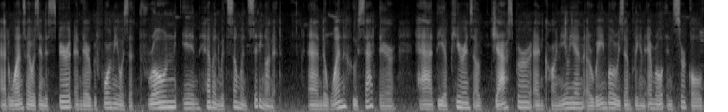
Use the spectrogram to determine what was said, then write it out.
At once i was in the spirit and there before me was a throne in heaven with someone sitting on it. And the one who sat there had the appearance of jasper and carnelian a rainbow resembling an emerald encircled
